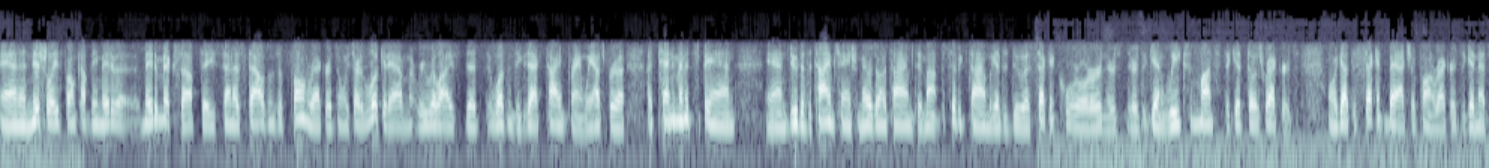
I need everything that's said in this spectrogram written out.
And initially, the phone company made a made a mix-up. They sent us thousands of phone records, and we started looking at them. We realized that it wasn't the exact time frame. We asked for a, a 10-minute span, and due to the time change from Arizona time to Mountain Pacific time, we had to do a second court order. And there's there's again weeks and months to get those records. When we got the second batch of phone records, again that's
